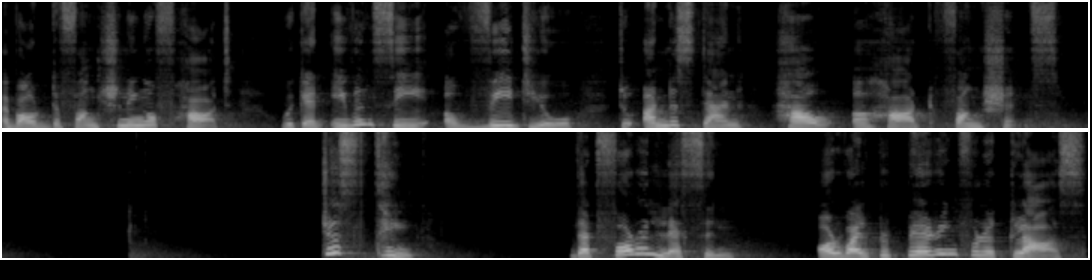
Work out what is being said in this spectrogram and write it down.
about the functioning of heart, we can even see a video to understand how a heart functions. Just think that for a lesson or while preparing for a class,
